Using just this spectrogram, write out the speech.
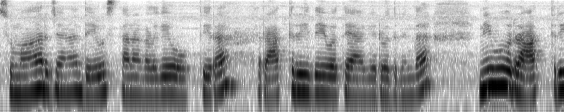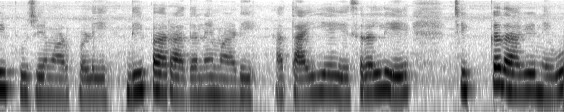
ಸುಮಾರು ಜನ ದೇವಸ್ಥಾನಗಳಿಗೆ ಹೋಗ್ತೀರಾ? ರಾತ್ರಿ ದೇವತೆ ಆಗಿರೋದ್ರಿಂದ ನೀವು ರಾತ್ರಿ ಪೂಜೆ ಮಾಡ್ಕೊಳ್ಳಿ, ದೀಪಾರಾಧನೆ ಮಾಡಿ. ಆ ತಾಯಿಯ ಹೆಸರಲ್ಲಿ ಚಿಕ್ಕದಾಗಿ ನೀವು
